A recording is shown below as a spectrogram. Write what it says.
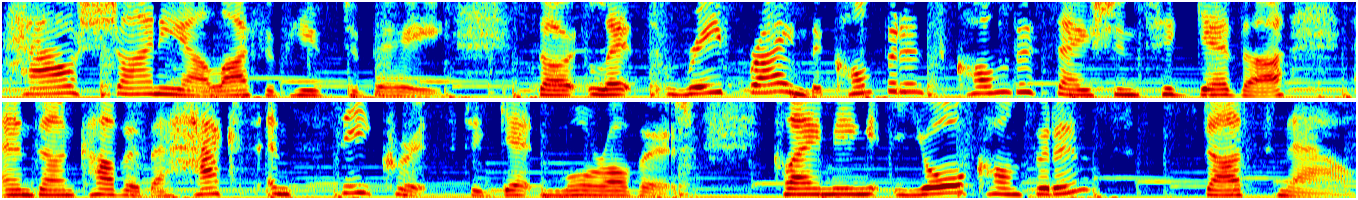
how shiny our life appears to be. So let's reframe the confidence conversation together and uncover the hacks and secrets to get more of it. Claiming your confidence starts now.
